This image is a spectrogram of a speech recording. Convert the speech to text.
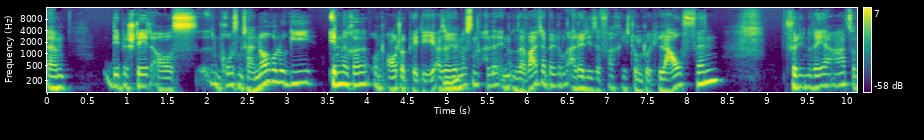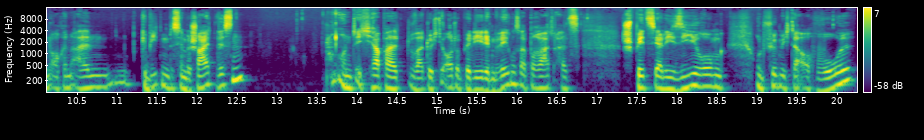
Ähm, die besteht aus einem großen Teil Neurologie, Innere und Orthopädie. Also mhm. wir müssen alle in unserer Weiterbildung alle diese Fachrichtungen durchlaufen für den Reha-Arzt und auch in allen Gebieten ein bisschen Bescheid wissen. Und ich habe halt war durch die Orthopädie den Bewegungsapparat als Spezialisierung und fühle mich da auch wohl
